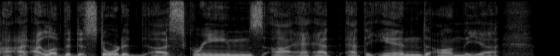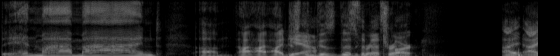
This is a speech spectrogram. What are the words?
I, I love the distorted uh, screams uh, at at the end on the uh, the in my mind. Um, I, I- I just Yeah, think this, this is a great track. part. I, I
